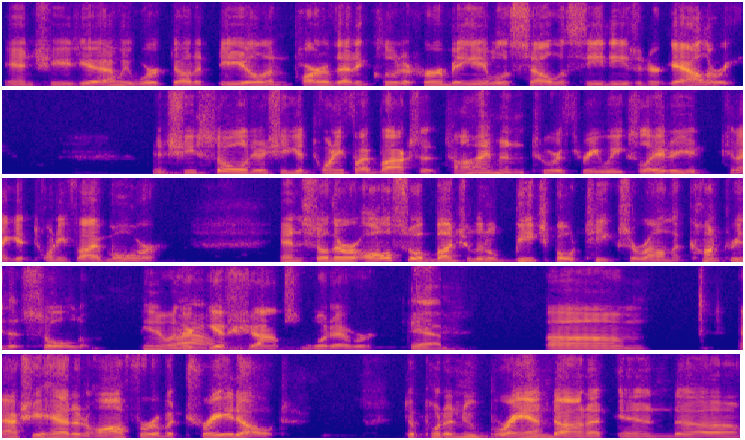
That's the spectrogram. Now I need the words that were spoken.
And she's, yeah, we worked out a deal. And part of that included her being able to sell the CDs in her gallery. And she sold, you know, she'd get 25 boxes at a time. And two or three weeks later, you, can I get 25 more? And so there were also a bunch of little beach boutiques around the country that sold them, you know, in Wow. their gift shops and whatever. Yeah, Um, actually had an offer of a trade out to put a new brand on it, and uh,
